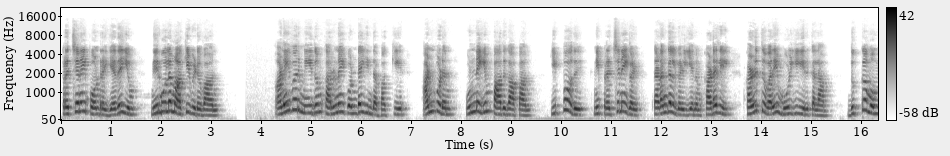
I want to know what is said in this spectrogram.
பிரச்சனை போன்ற எதையும் நிர்மூலமாக்கி விடுவான். அனைவர் மீதும் கருணை கொண்ட இந்த பக்கீர் அன்புடன் உன்னையும் பாதுகாப்பான். இப்போது நீ பிரச்சனைகள் தடங்கல்கள் எனும் கடலில் கழுத்து வரை மூழ்கி இருக்கலாம். துக்கமும்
